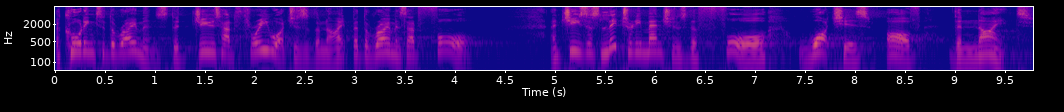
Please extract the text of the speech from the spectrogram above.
According to the Romans, the Jews had three watches of the night, but the Romans had four. And Jesus literally mentions the four watches of the night.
